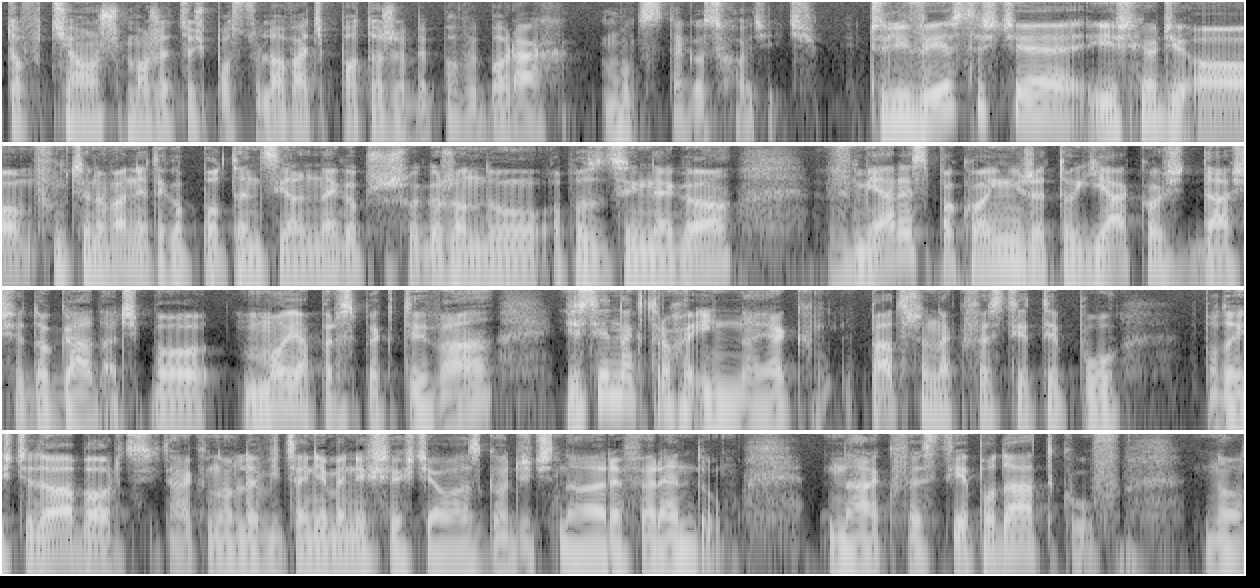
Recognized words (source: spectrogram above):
to wciąż może coś postulować po to, żeby po wyborach móc z tego schodzić. Czyli wy jesteście, jeśli chodzi o funkcjonowanie tego potencjalnego przyszłego rządu opozycyjnego, w miarę spokojni, że to jakoś da się dogadać, bo moja perspektywa jest jednak trochę inna. Jak patrzę na kwestie typu podejście do aborcji, tak? No lewica nie będzie się chciała zgodzić na referendum, na kwestie podatków, No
